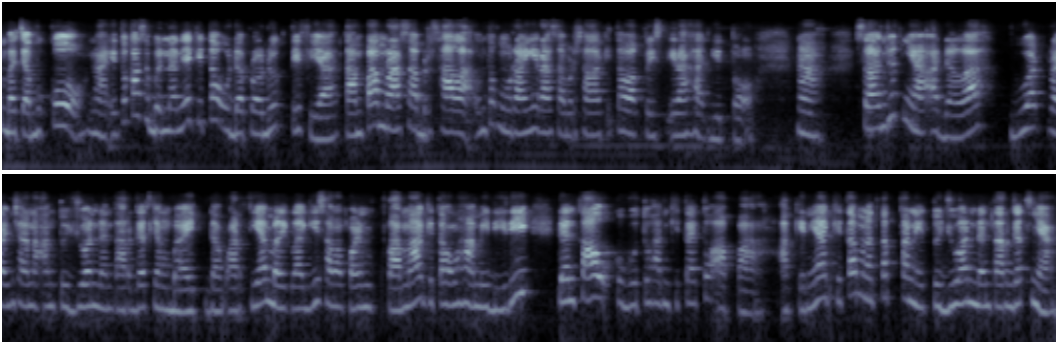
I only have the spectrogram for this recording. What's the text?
baca buku. Nah, itu kan sebenarnya kita udah produktif ya, tanpa merasa bersalah untuk mengurangi rasa bersalah kita waktu istirahat gitu. Nah, selanjutnya adalah buat perencanaan tujuan dan target yang baik. Dalam artian balik lagi sama poin pertama, kita memahami diri dan tahu kebutuhan kita itu apa. Akhirnya kita menetapkan nih tujuan dan targetnya.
